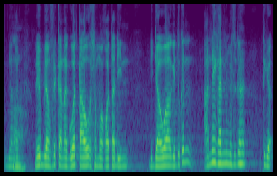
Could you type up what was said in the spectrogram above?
bilang kan Oh. dia bilang freak karena gua tahu semua kota di di Jawa gitu kan aneh kan maksudnya tiga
